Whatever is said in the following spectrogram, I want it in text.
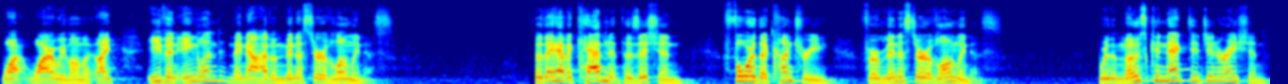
Why, why are we lonely? Like even England, they now have a minister of loneliness. So they have a cabinet position for the country for minister of loneliness. We're the most connected generation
